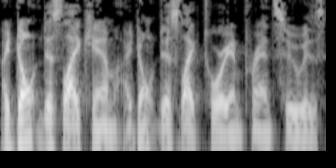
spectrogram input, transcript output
I don't dislike him. I don't dislike Taurean Prince, who is,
